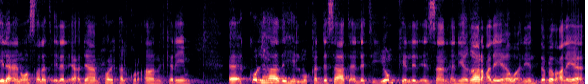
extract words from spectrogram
إلى أن وصلت إلى الإعدام حرق القرآن الكريم. آه، كل هذه المقدسات التي يمكن للإنسان أن يغار عليها وأن ينتفض عليها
